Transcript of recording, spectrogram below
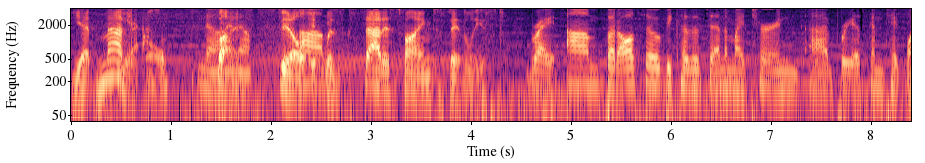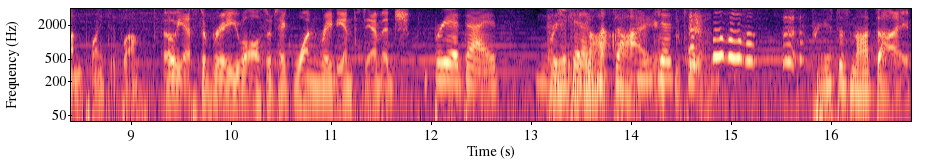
yet magical. No, I but know. still, it Um, was satisfying to say the least. Right. Um but also because it's the end of my turn, uh Bria's going to take 1 point as well. Oh yes, Sabria, you will also take one radiant damage. Bria dies. No, Bria she does does not die. I'm just kidding. Bria does not die.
